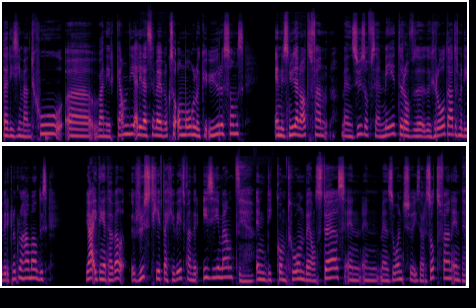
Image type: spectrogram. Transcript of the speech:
dat is iemand goed, uh, wanneer kan die? Allee, dat zijn, wij hebben ook zo onmogelijke uren soms. En dus nu dan altijd van mijn zus of zijn meter of de, de grootouders, maar die werken ook nog allemaal. Dus ja, ik denk dat dat wel rust geeft dat je weet van er is iemand en die komt gewoon bij ons thuis en, en mijn zoontje is daar zot van. En ja.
